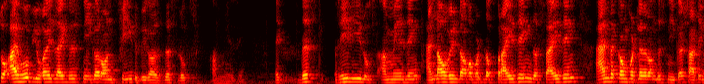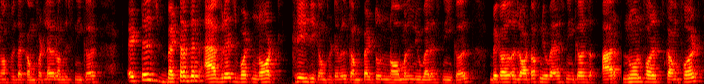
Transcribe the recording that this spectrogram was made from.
so i hope you guys like this sneaker on feet because this looks amazing. Like this really looks amazing. And now we'll talk about the pricing the sizing and the comfort level on the sneaker. Starting off with the comfort level on the sneaker. It is better than average but not crazy comfortable compared to normal new balance sneakers because a lot of new balance sneakers are known for its comfort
